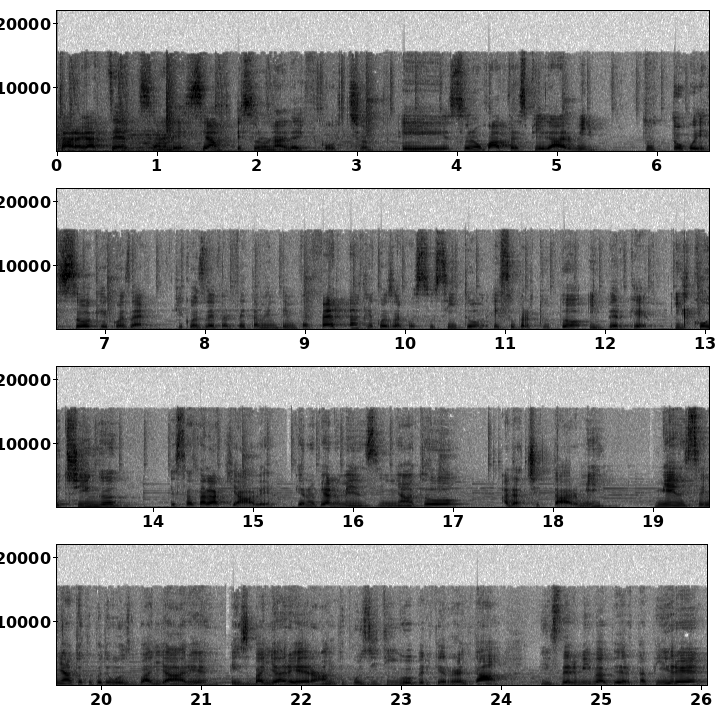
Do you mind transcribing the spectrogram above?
Ciao ragazze, sono Alessia e sono una life coach e sono qua per spiegarvi tutto questo, che cos'è, che cos'è perfettamente imperfetta, che cos'è questo sito e soprattutto il perché. Il coaching è stata la chiave, piano piano mi ha insegnato ad accettarmi, mi ha insegnato che potevo sbagliare e sbagliare era anche positivo perché in realtà mi serviva per capire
